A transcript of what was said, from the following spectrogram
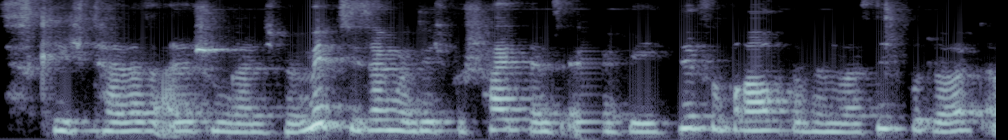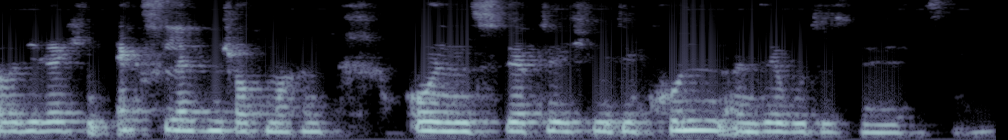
Das kriege ich teilweise alle schon gar nicht mehr mit. Sie sagen natürlich Bescheid, wenn es irgendwie Hilfe braucht und wenn was nicht gut läuft, aber die wirklich einen exzellenten Job machen und wirklich mit den Kunden ein sehr gutes Verhältnis haben.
